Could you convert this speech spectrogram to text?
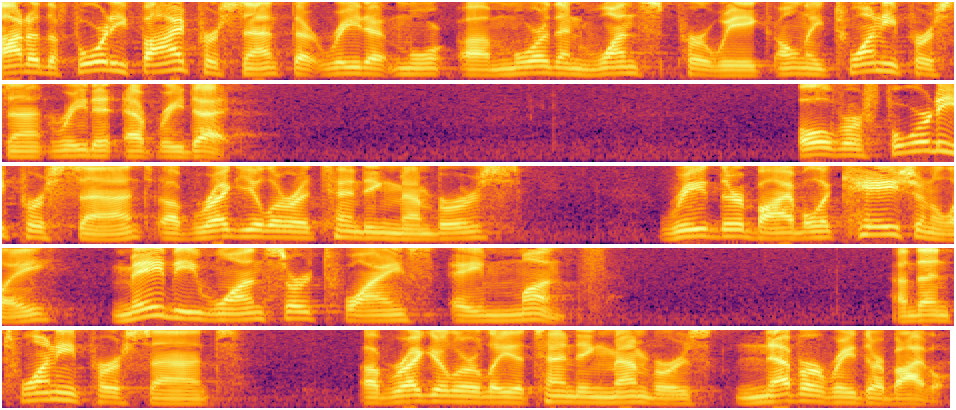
Out of the 45% that read it more, uh, more than once per week, only 20% read it every day. Over 40% of regular attending members read their Bible occasionally, maybe once or twice a month. And then 20% of regularly attending members never read their Bible.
